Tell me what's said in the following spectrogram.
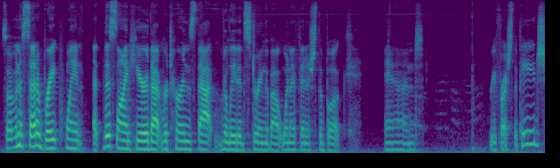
So I'm going to set a breakpoint at this line here that returns that related string about when I finish the book and refresh the page.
